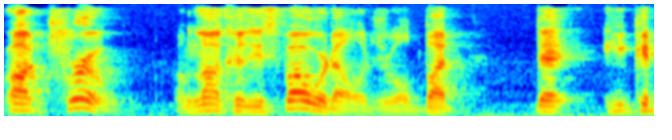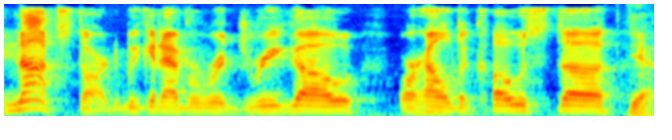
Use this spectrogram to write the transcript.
Uh, true. I'm not because he's forward eligible, but that he could not start. We could have a Rodrigo or Helder Costa. Yeah.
